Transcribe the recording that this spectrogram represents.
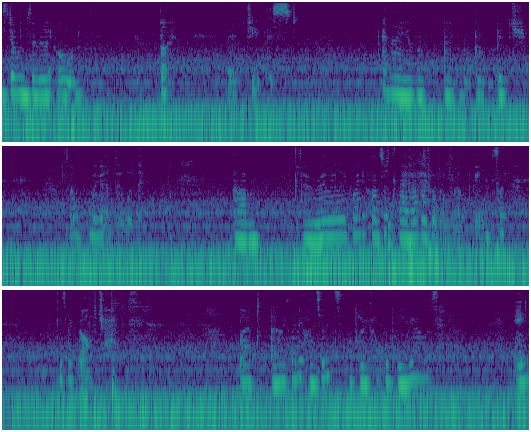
These domes are really old, but they're the cheapest. And I am I'm a broke bitch. So we gotta deal with it. Um I really like going to concerts and I have like a little note thing so because I get off track. But I like going to concerts. I'll put a couple videos in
